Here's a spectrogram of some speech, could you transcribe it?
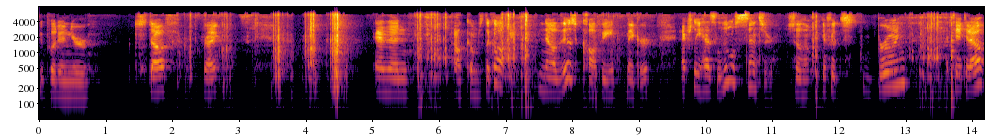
you put in your stuff, right? And then out comes the coffee. Now this coffee maker actually has a little sensor, so that if it's brewing, I take it out,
